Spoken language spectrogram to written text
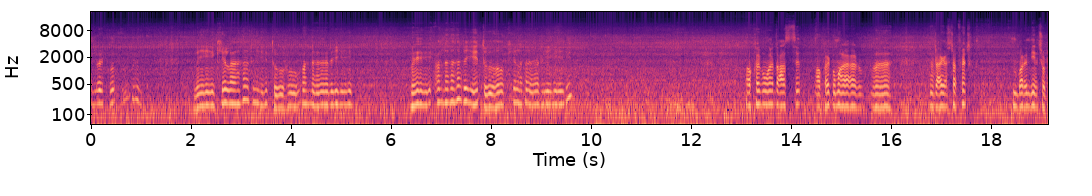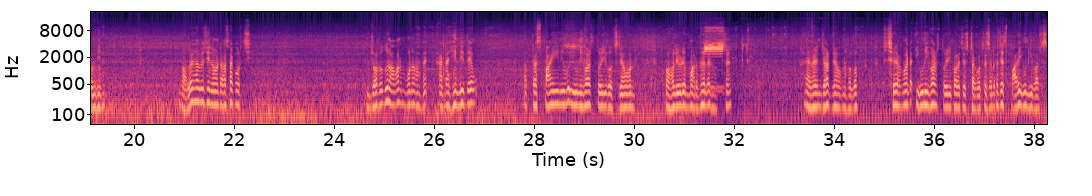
দেখো মেঘলা রে তু আনারি মে আনারি তু খেলারি অক্ষয় কুমার তো আসছে অক্ষয় কুমার আর টাইগার স্টাফের বড় মেয়ে ছোট মেয়ে ভালোই হবে সিনেমাটা আশা করছি যতদূর আমার মনে হয় একটা হিন্দিতেও একটা স্পাই ইউনিভার্স তৈরি করছে, যেমন হলিউডে মার্ভেলের হচ্ছে অ্যাভেঞ্জার যেমন হলো, সেরকম একটা ইউনিভার্স তৈরি করার চেষ্টা করছে, সেটা হচ্ছে স্পাই ইউনিভার্স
